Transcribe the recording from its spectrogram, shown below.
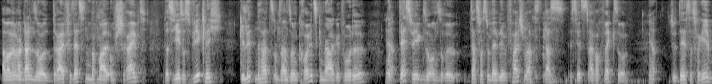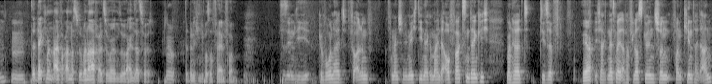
Aber wenn man dann so drei, vier Sätzen nochmal umschreibt, dass Jesus wirklich gelitten hat und an so ein Kreuz genagelt wurde Ja. und deswegen so unsere, das, was du in deinem Leben falsch machst, das ist jetzt einfach weg so. Ja. Du, dir ist das vergeben, Hm, dann denkt man einfach anders drüber nach, als wenn man so einen Satz hört. ja. Da bin ich ein großer Fan von. Das ist eben die Gewohnheit, vor allem für Menschen wie mich, die in der Gemeinde aufwachsen, denke ich. Man hört diese, Ja. ich sag, nenn's mal einfach Floskeln, schon von Kindheit an.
